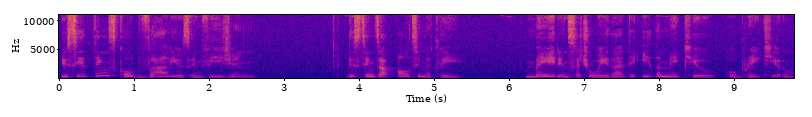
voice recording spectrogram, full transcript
You see, things called values and vision, these things are ultimately made in such a way that they either make you or break you.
